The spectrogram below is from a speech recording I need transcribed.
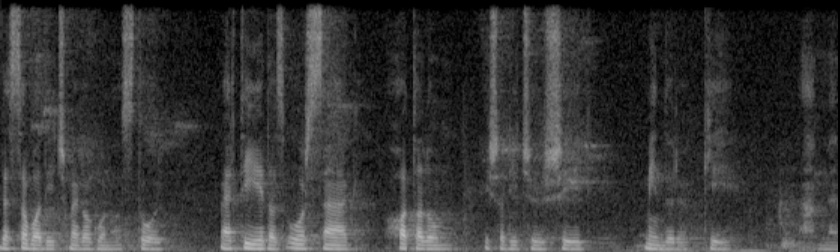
de szabadíts meg a gonosztól, mert tiéd az ország, a hatalom és a dicsőség mindörökké. Amen.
